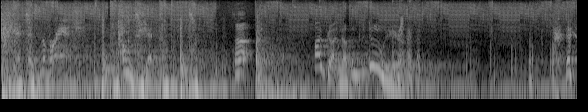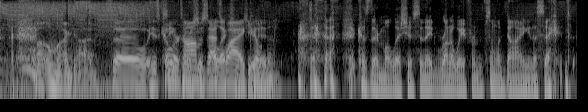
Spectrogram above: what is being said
This is the branch. Oh, shit. Uh, I've got nothing to do here. Oh my god. So his See, coworker Tom, was just that's why I killed electrocuted. Because they're malicious and they'd run away from someone dying in a second.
